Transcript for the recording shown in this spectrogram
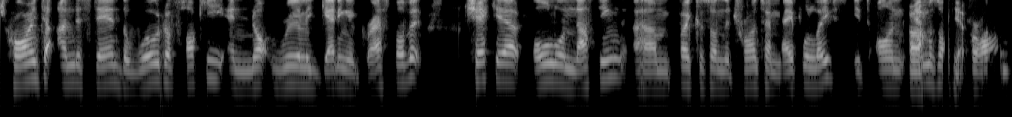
trying to understand the world of hockey and not really getting a grasp of it, check out All or Nothing. Um, focus on the Toronto Maple Leafs. It's on oh, Amazon yep. Prime.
